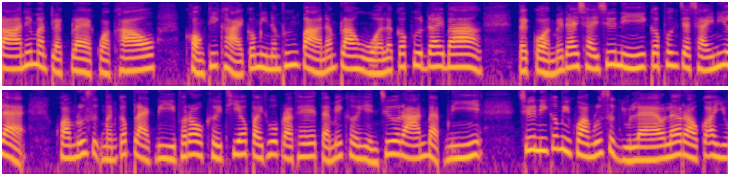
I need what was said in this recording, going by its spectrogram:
ร้านให้มันแปลกๆกว่าเขา ของที่ขายก็มีน้ำพึ่งป่าน้ำปลาหัวแล้วก็พืชไร่บ้าง แต่ก่อนไม่ได้ใช้ชื่อนี้ก็เพิ่งจะใช้นี่แหละ ความรู้สึกมันก็แปลกดีเพราะเราเคยเที่ยวไปทั่วประเทศ แต่ไม่เคยเห็นชื่อร้านแบบนี้ ชื่อนี้ก็มีความรู้สึกอยู่แล้ว และเราก็อายุ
